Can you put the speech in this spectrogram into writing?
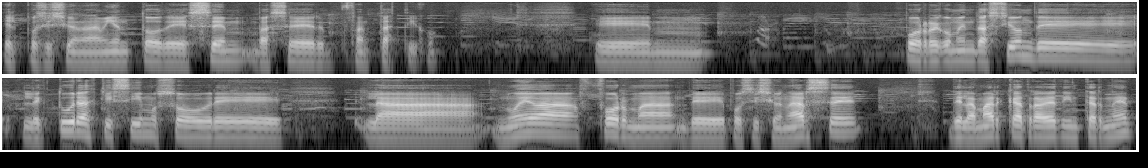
el posicionamiento de SEM va a ser fantástico. Eh, por recomendación de lecturas que hicimos sobre la nueva forma de posicionarse de la marca a través de Internet,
